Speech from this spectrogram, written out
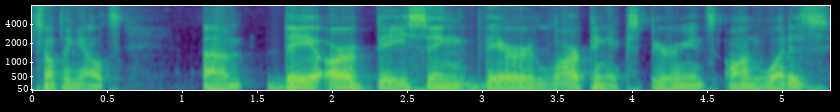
something else. Um, they are basing their LARPing experience on what has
